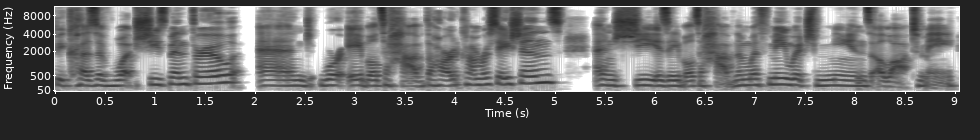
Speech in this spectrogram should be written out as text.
because of what she's been through and we're able to have the hard conversations and she is able to have them with me which means a lot to me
